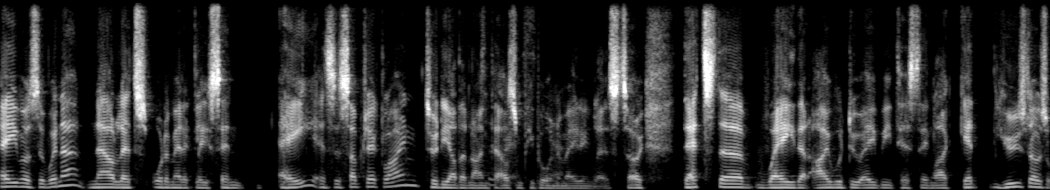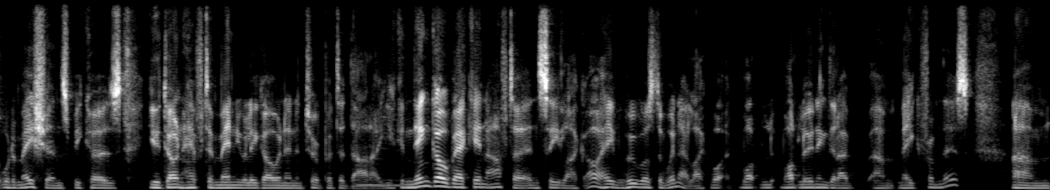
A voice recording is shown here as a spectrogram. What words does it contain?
a was the winner. Now let's automatically send a as the subject line to the other 9000 rest, people in the mailing list. So that's the way that i would do a b testing like get use those automations because you don't have to manually go in and interpret the data. You Mm. can then go back in after and see like oh hey who was the winner? Like what what what learning did i um, make from this? Um,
